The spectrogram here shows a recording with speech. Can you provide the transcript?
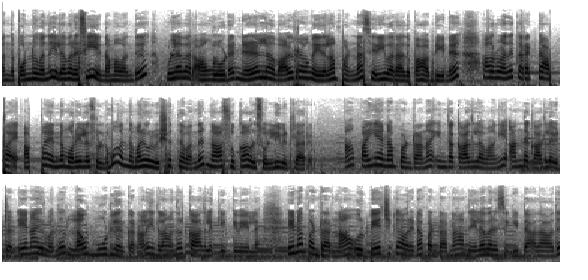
அந்த பொண்ணு வந்து இளவரசி நம்ம வந்து புலவர் அவங்களோட நிழலில் வாழ்கிறவங்க இதெல்லாம் பண்ணால் சரி வராதுப்பா அப்படின்னு அவர் வந்து கரெக்டாக அப்பா அப்பா என்ன முறையில் சொல்லணும் அந்த மாதிரி ஒரு விஷயத்த வந்து நாசுக்கா அவர் சொல்லி விடுறாரு பையன் என்ன பண்ணுறான்னா இந்த காதில் வாங்கி அந்த காதில் விட்டுறார். ஏன்னா இவர் வந்து லவ் மூடில் இருக்கறனால இதெல்லாம் வந்து ஒரு காதில் கேட்கவே இல்லை. என்ன பண்ணுறாருனா ஒரு பேச்சுக்கு அவர் என்ன பண்ணுறாருனா அந்த இளவரசி கிட்ட அதாவது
